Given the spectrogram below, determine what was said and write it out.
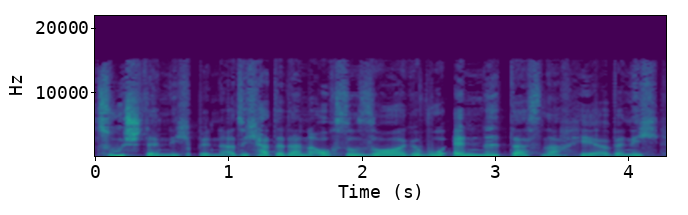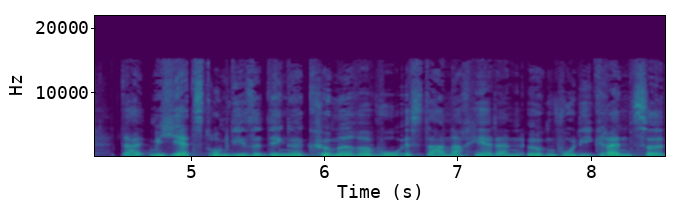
zuständig bin. Also ich hatte dann auch so Sorge, wo endet das nachher? Wenn ich da mich jetzt um diese Dinge kümmere, wo ist da nachher dann irgendwo die Grenze?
